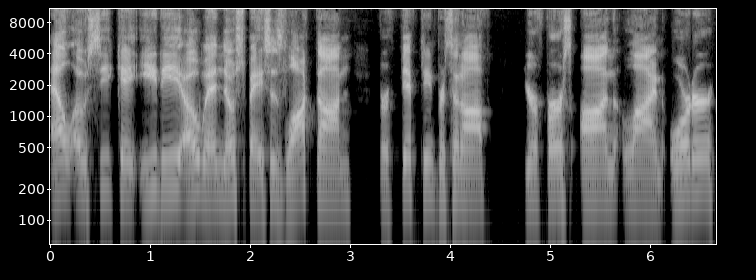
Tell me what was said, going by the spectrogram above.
L O C K E D O N, no spaces, Locked On for fifteen percent off your first online order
